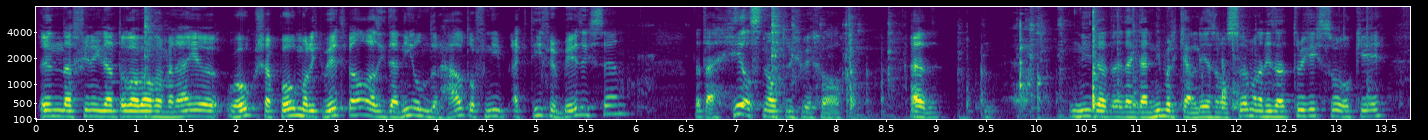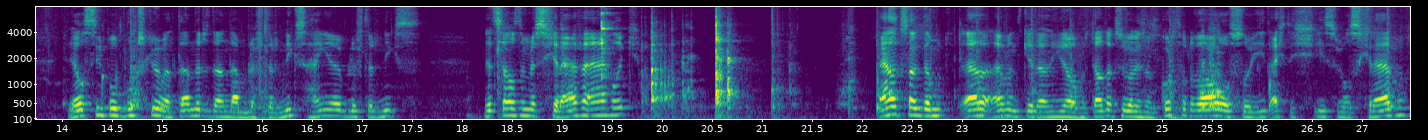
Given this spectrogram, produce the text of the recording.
En dat vind ik dan toch al wel van mijn eigen, wow, chapeau, maar ik weet wel, als ik dat niet onderhoud of niet actief mee bezig ben, dat dat heel snel terug weggaat. Eh, niet dat, dat, ik dat niet meer kan lezen of zo, maar dan is dat terug echt zo, oké, heel simpel boekje, want anders dan, dan blijft er niks hangen, blijft er niks. Net zoals met schrijven eigenlijk. Eigenlijk zou ik dat moeten, want ik heb dat niet al verteld, dat ik zo wel eens een kort verhaal of zo iets, iets wil schrijven.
